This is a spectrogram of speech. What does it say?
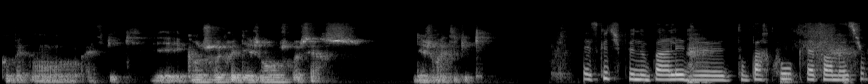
complètement atypique. Et quand je recrute des gens, je recherche des gens atypiques. Est-ce que tu peux nous parler de ton parcours, ta formation?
